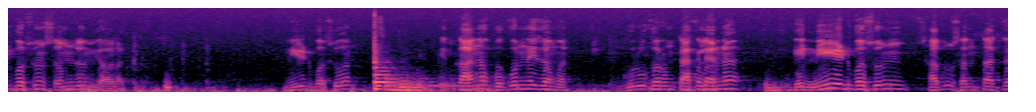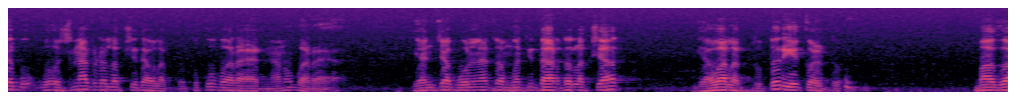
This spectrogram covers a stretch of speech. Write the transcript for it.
बसून समजून घ्यावं लागतं. नीट बसून ते कानं फुकून नाही जमत. गुरु करून टाकल्यानं हे नीट बसून साधू संतांच्या वचनाकडे लक्ष द्यावं लागतं. तुकोबाराया ज्ञानोबाराया यांच्या बोलण्याचा मतितार्थ लक्षात घ्यावा लागतो. तर हे कळतं. मागा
